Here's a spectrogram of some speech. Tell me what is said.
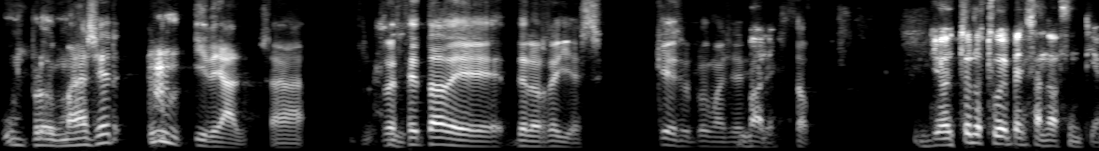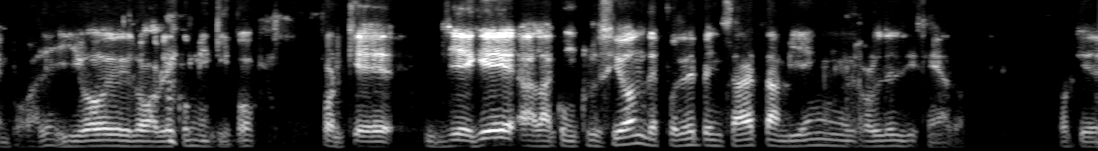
un product manager ideal? O sea, receta de, los reyes. ¿Qué es el product manager? Vale. Yo esto lo estuve pensando hace un tiempo, ¿vale? Y yo lo hablé con mi equipo porque llegué a la conclusión después de pensar también en el rol del diseñador. Porque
